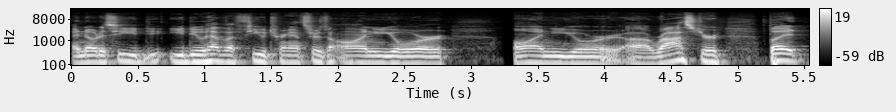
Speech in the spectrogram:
I notice you do, you do have a few transfers on your on your uh, roster, but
